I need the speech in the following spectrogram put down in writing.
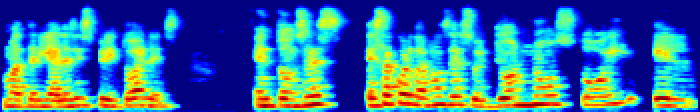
materiales y espirituales. Entonces, es acordarnos de eso. Yo no soy el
